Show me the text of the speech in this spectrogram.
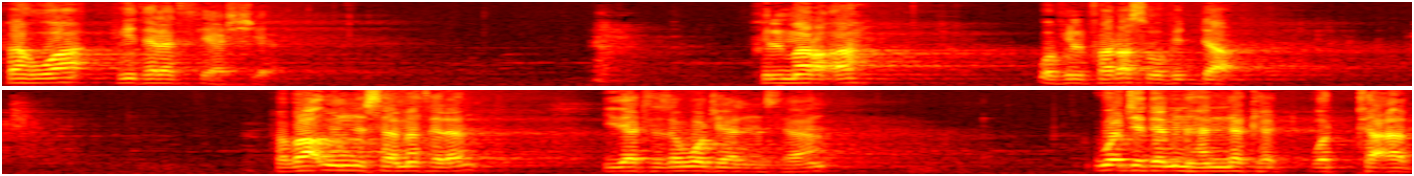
فهو في ثلاثة أشياء. في المرأة وفي الفرس وفي الدار. فبعض النساء مثلا إذا تزوجها الإنسان وجد منها النكد والتعب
